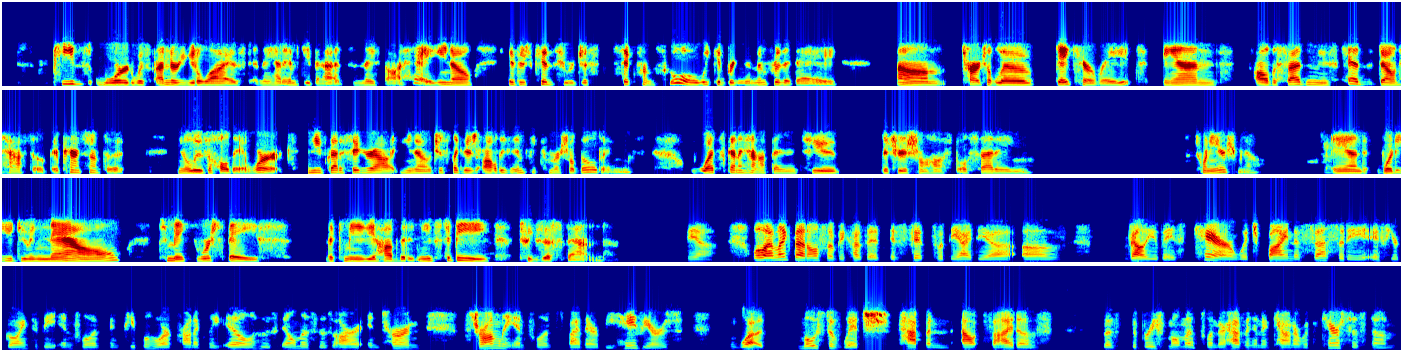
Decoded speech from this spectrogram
peds ward was underutilized and they had empty beds, and they thought, hey, you know, if there's kids who are just sick from school, we could bring them in for the day, um, charge a low daycare rate, and all of a sudden these kids don't have to. Their parents don't have to. You know, lose a whole day of work. And you've got to figure out, you know, just like there's all these empty commercial buildings, what's going to happen to the traditional hospital setting 20 years from now? And what are you doing now to make your space the community hub that it needs to be to exist then? Yeah. Well, I like that also because it, it fits with the idea of value based care, which by necessity, if you're going to be influencing people who are chronically ill, whose illnesses are in turn strongly influenced by their behaviors, what most of which happen outside of the, the brief moments when they're having an encounter with the care system,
